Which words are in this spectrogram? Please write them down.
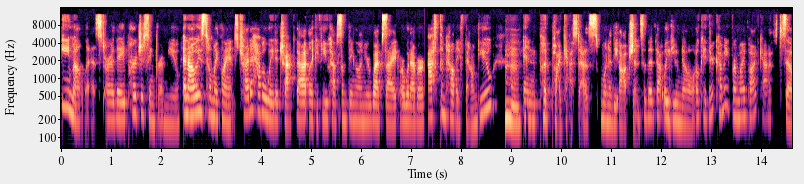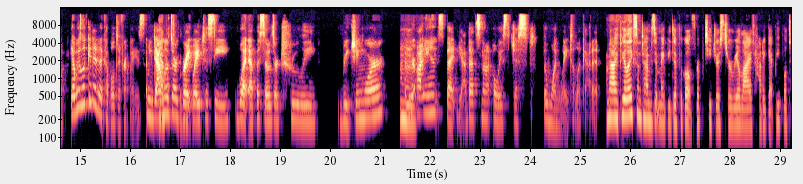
email list? Are they purchasing from you? And I always tell my clients try to have a way to track that. Like if you have something on your website or whatever, ask them how they found you Mhm. and put podcast as one of the options so that that way you know, okay, they're coming from my podcast. So yeah, we look at it a couple of different ways. I mean, downloads that's are a great way to see what episodes are truly reaching more of Mhm. your audience. But yeah, that's not always just the one way to look at it. And I feel like sometimes it might be difficult for teachers to realize how to get people to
